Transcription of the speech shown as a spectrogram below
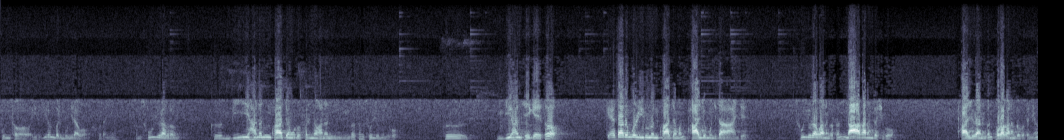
순서 이런 걸 문이라고 하거든요. 그럼 순류라 그러면 그 미하는 과정으로 설명하는 것은 순류문이고 그 미한 세계에서 깨달음을 이루는 과정은 반류문이다. 이제 순류라고 하는 것은 나아가는 것이고 반류라는 건 돌아가는 거거든요.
